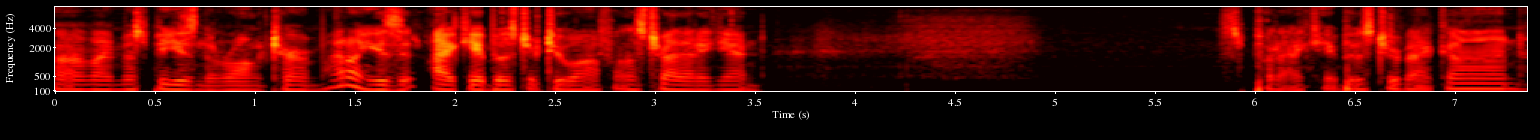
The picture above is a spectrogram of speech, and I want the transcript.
Um, I must be using the wrong term. I don't use it IK Booster too often. Let's try that again. Let's put IK Booster back on.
